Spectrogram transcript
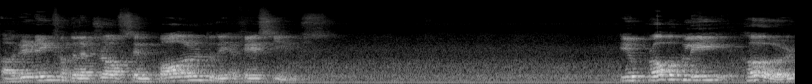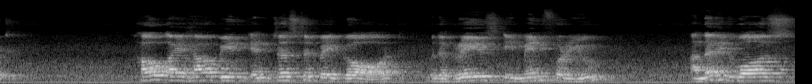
A reading from the letter of St. Paul to the Ephesians. You probably heard how I have been entrusted by God with the grace He meant for you, and that it was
